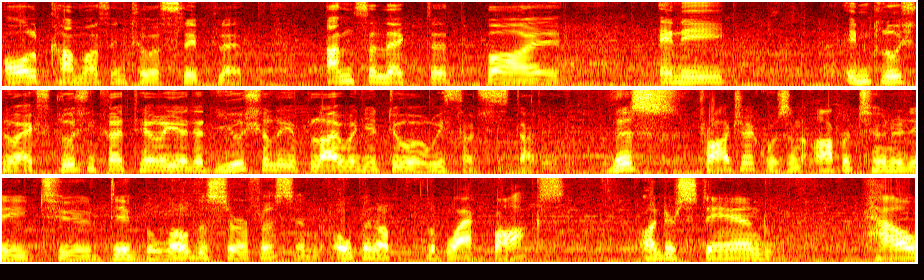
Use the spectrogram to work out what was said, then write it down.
all comers into a sleep lab, unselected by any inclusion or exclusion criteria that usually apply when you do a research study. This project was an opportunity to dig below the surface and open up the black box, understand how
